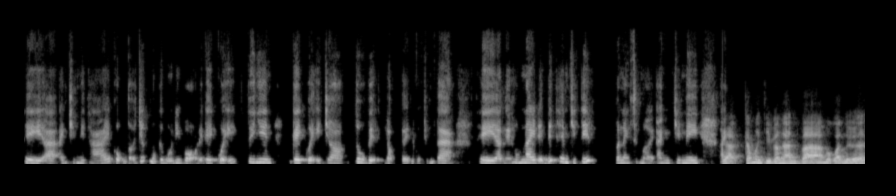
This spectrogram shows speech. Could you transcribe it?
thì à, anh Jimmy Thái cũng tổ chức một cái buổi đi bộ để gây quỹ tuy nhiên gây quỹ cho tu viện Lộc tuyển của chúng ta thì à, ngày hôm nay để biết thêm chi tiết Vân Anh xin mời anh Jimmy. Anh... Dạ, cảm ơn chị Vân Anh và một lần nữa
